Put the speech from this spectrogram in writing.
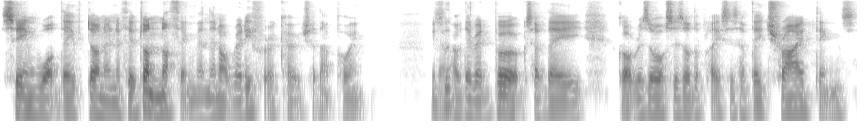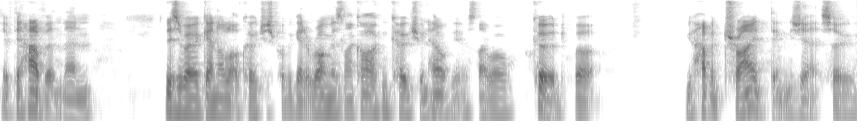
seeing what they've done, and if they've done nothing, then they're not ready for a coach at that point. You know, So- have they read books? Have they got resources other places? Have they tried things? If they haven't, then this is where again a lot of coaches probably get it wrong. Is like, oh, I can coach you and help you. It's like, well, could, but you haven't tried things yet, so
